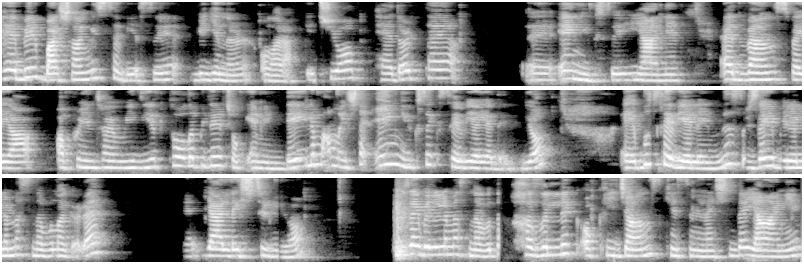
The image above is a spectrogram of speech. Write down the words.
P1 başlangıç seviyesi beginner olarak geçiyor. P4 de e, en yükseği yani advanced veya upper intermediate de olabilir. Çok emin değilim ama işte en yüksek seviyeye deniliyor. E, bu seviyeleriniz düzey belirleme sınavına göre e, yerleştiriliyor. Düzey belirleme sınavı da hazırlık okuyacağınız kesinleşinde yani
